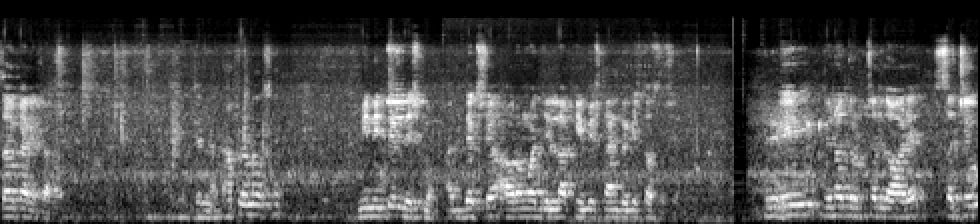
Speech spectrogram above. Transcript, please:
सहकार्य करावं. धन्यवाद. आपलं नाव सर? मी नितीन देशमुख अध्यक्ष औरंगाबाद जिल्हा केमिस्ट अँड ड्रगिस्ट असोसिएशन मी विनोद रुपचंद लवाडे सचिव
